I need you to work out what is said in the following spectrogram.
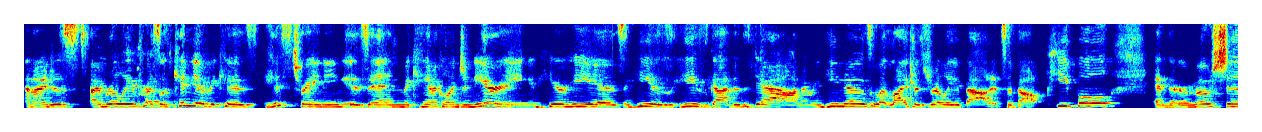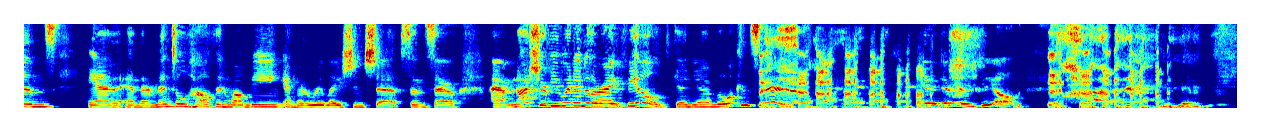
and I just, I'm really impressed with Kenya because his training is in mechanical engineering. And here he is, and he is, he's got this down. I mean, he knows what life is really about. It's about people and their emotions and, and their mental health and well-being and their relationships. And so I'm not sure if you went into the right field, Kenya. I'm a little concerned in a different field. Uh,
